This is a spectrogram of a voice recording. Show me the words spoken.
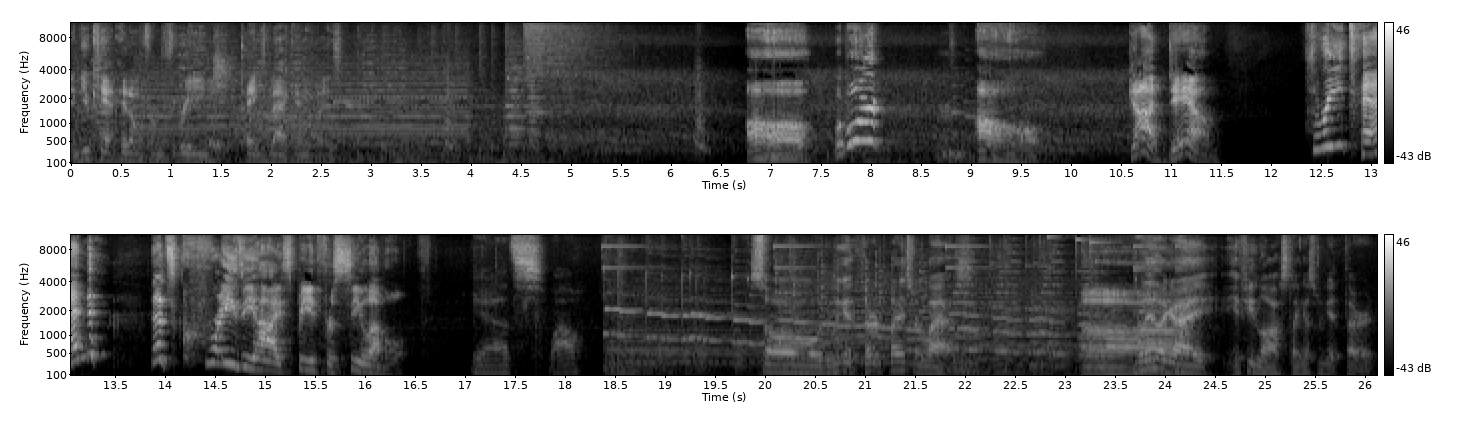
And you can't hit them from three pegs back anyways. Oh! One more? Oh. God damn. 310? That's crazy high speed for C level. Yeah, that's wow. so do we get third place or last? Uh, Well, the other guy, if he lost, I guess we get third.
